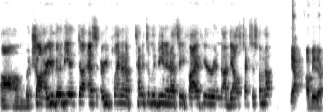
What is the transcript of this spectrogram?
Um, but Sean, are you going to be at uh, S- Are you planning on tentatively being at SA5 here in uh, Dallas, Texas, coming up? Yeah, I'll be there.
